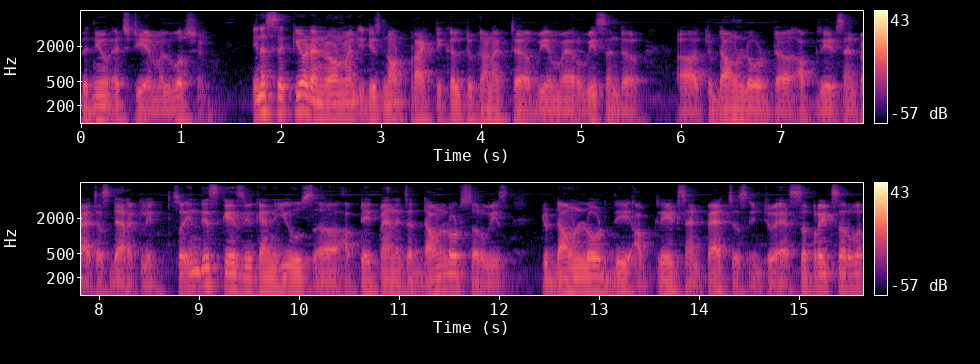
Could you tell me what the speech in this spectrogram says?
the new HTML version. In a secured environment, it is not practical to connect uh, VMware vCenter uh, to download uh, upgrades and patches directly. So in this case, you can use uh, Update Manager download service to download the upgrades and patches into a separate server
